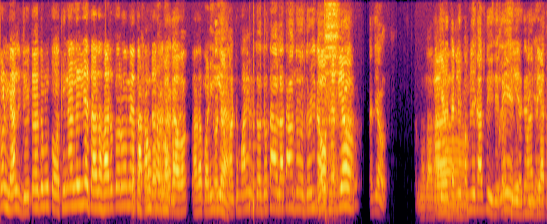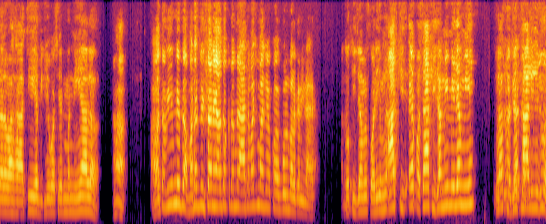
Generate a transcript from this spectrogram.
પણ મેલ જોઈતા તો હું તોથી ના લઈ લેતા તો સારું કરો મેં તો કાકા આવો. પડી ગયા. તો મારી તો જોતા આવો લાતા આવો જોઈ જો ફેંદી આવો. પબ્લિક આપતી છે લઈ સાચી છે બીજી વખત મને નહીં હાલે. હા. હવે તો એમ નહીં મને જ વિશ્વાસ નહીં આવતો કે તમે આ જ ગોલમાલ કરીને આવ્યા આ તો ખીજામાં પડી. એમને આ ખીજ એ પછી આ ખીજા મી તો આ ખીજા ખાલી જો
